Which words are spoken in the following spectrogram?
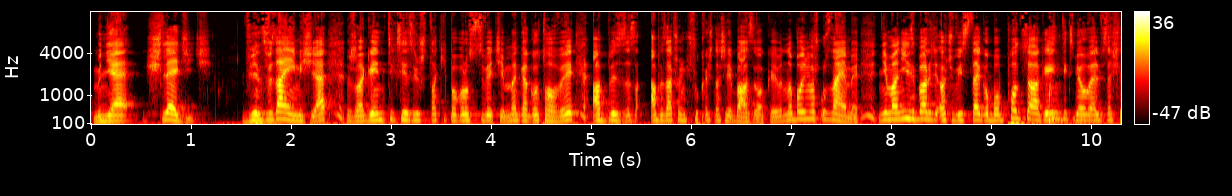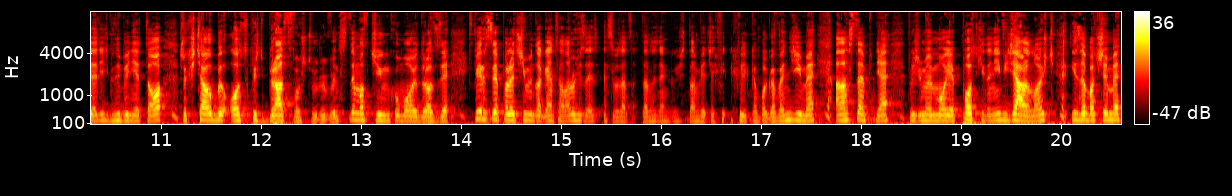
mnie śledzić. Więc wydaje mi się, że Agentix jest już taki po prostu, wiecie, mega gotowy, aby, aby zacząć szukać naszej bazy, ok? No ponieważ uznajemy, nie ma nic bardziej oczywistego, bo po co Agentix miał Elvisa śledzić, gdyby nie to, że chciałby odkryć Bractwo Szczurów. Więc w tym odcinku, moi drodzy, wpierw sobie polecimy do Agenta na luzie, tam, tam, tam, wiecie, chwil- chwilkę pogawędzimy, a następnie weźmiemy moje potki na niewidzialność i zobaczymy,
